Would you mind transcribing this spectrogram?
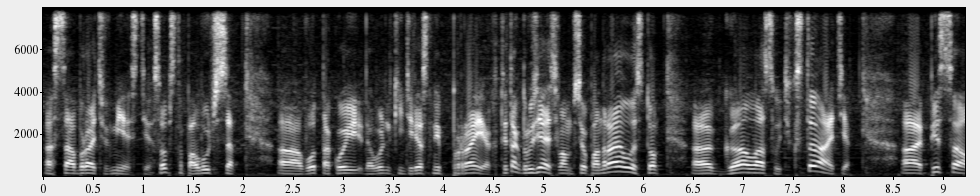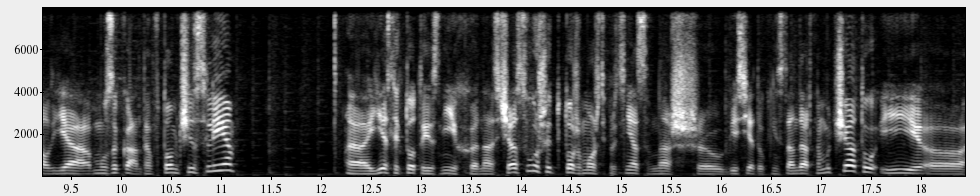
а, собрать вместе. Собственно, получится а, вот такой довольно-таки интересный проект. Итак, друзья, если вам все понравилось, то а, голосуйте. Кстати, а, писал я музыкантам в том числе, Если кто-то из них нас сейчас слушает, то тоже можете присоединяться в нашу беседу к нестандартному чату и э,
